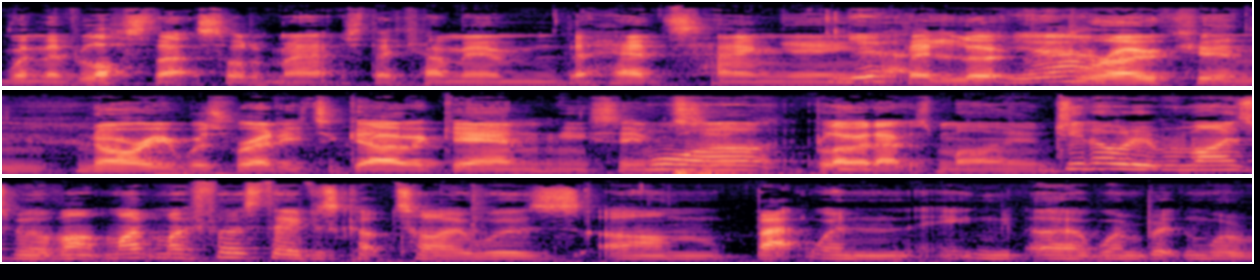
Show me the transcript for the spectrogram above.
when they've lost that sort of match, they come in, the heads hanging, Yeah, they look yeah. broken. Norrie was ready to go again. He seems Well, to blow it out of his mind. Do you know what it reminds me of? My, my first Davis Cup tie was um, back when uh, when Britain were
